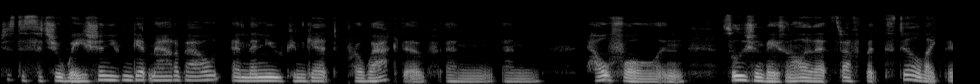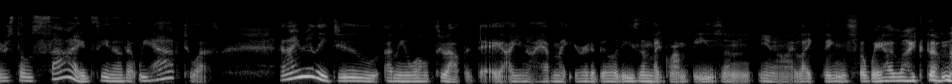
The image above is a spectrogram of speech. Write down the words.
just a situation you can get mad about, and then you can get proactive and and helpful and solution based and all of that stuff. But still, like, there's those sides, you know, that we have to us. And I really do, I mean, well, throughout the day, I, you know, I have my irritabilities and my grumpies and, you know, I like things the way I like them.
